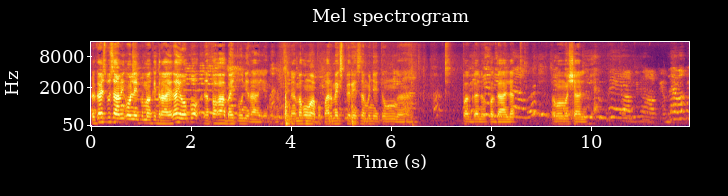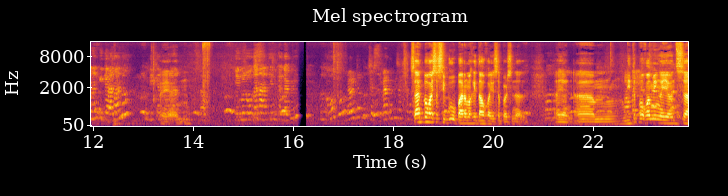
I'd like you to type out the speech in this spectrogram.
Regards po sa aming online pamangkin Ryan. Ay, po, napakabait po ni Ryan. Ano? Sinama ko nga po para ma-experience naman niya itong ah, pag, ano, paggala, pamamasyal. Ayan. Saan po kayo sa Cebu para makita ko kayo sa personal? Ayan. Um, dito po kami ngayon sa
